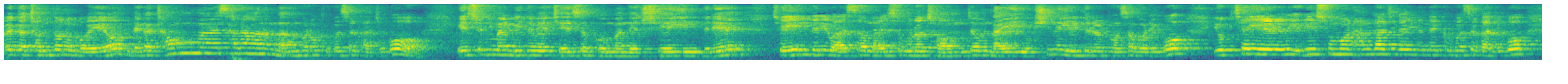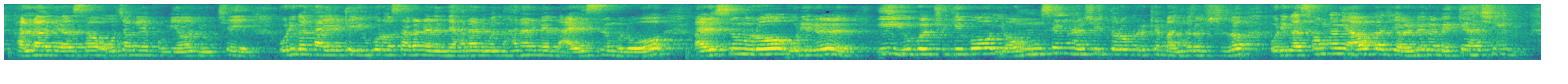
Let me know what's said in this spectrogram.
그러니까 전도는 뭐예요? 내가 정말 사랑하는 마음으로 그것을 가지고 예수님을 믿으면 죄에서 구원받는 죄인들의 죄인들이 와서 말씀으로 점점 나의 육신의 일들을 벗어버리고 육체의 일이 21가지가 있는데 그것을 가지고 갈라디아서 5장에 보면 육체의 우리가 다 이렇게 육으로 살아내는데 하나님은 하나님의 말씀으로 말씀으로 우리를 이 육을 죽이고 영생할 수 있도록 그렇게 만들어 주셔서 우리가 성령의 아홉 가지 열매를 맺게 하시,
